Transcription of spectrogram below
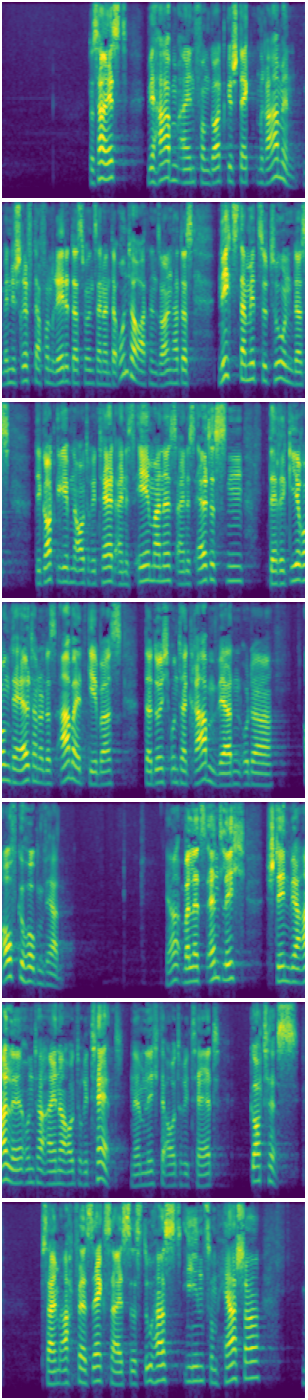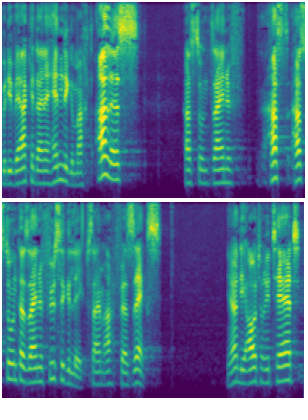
Das heißt, wir haben einen von Gott gesteckten Rahmen. Wenn die Schrift davon redet, dass wir uns einander unterordnen sollen, hat das nichts damit zu tun, dass die gottgegebene Autorität eines Ehemannes, eines Ältesten, der Regierung, der Eltern oder des Arbeitgebers dadurch untergraben werden oder aufgehoben werden. Ja, weil letztendlich stehen wir alle unter einer Autorität, nämlich der Autorität Gottes. Psalm 8, Vers 6 heißt es, du hast ihn zum Herrscher über die Werke deiner Hände gemacht. Alles hast du, seine, hast, hast du unter seine Füße gelegt. Psalm 8, Vers 6. Ja, die Autorität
